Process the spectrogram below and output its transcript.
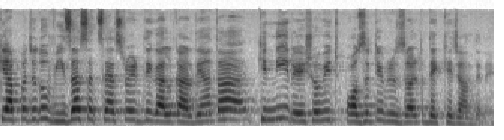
ਕਿ ਆਪਾਂ ਜਦੋਂ ਵੀਜ਼ਾ ਸਕਸੈਸ ਰੇਟ ਦੀ ਗੱਲ ਕਰਦੇ ਹਾਂ ਤਾਂ ਕਿੰਨੀ ਰੇਸ਼ੋ ਵਿੱਚ ਪੋਜ਼ਿਟਿਵ ਰਿਜ਼ਲਟ ਦੇਖੇ ਜਾਂਦੇ ਨੇ।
